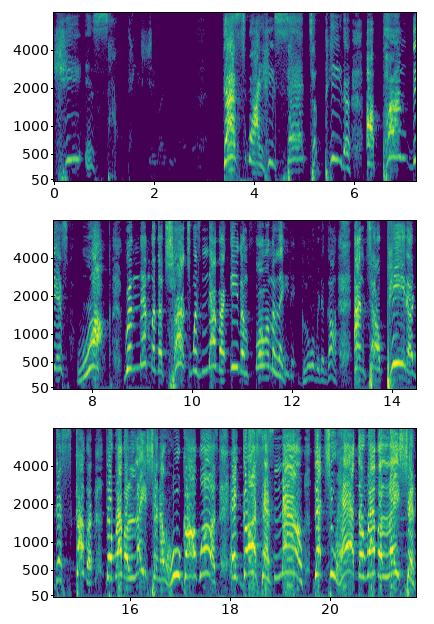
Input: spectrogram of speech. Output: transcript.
key is salvation. That's why he said to Peter, upon this rock. Remember, the church was never even formulated, glory to God, until Peter discovered the revelation of who God was. And God says, now that you have the revelation,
